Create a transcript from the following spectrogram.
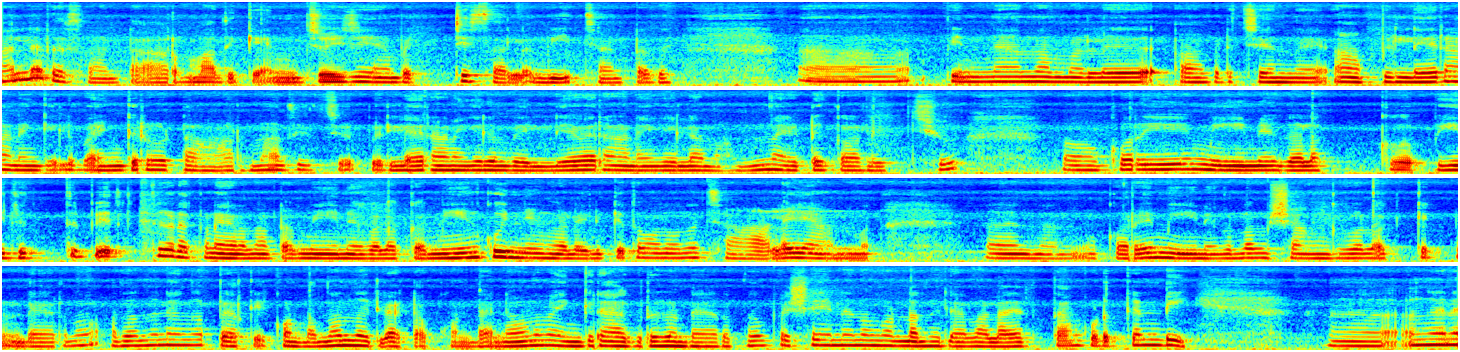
നല്ല രസമാണ് കേട്ടോ അർമാദിക്ക് എൻജോയ് ചെയ്യാൻ പറ്റിയ സ്ഥലം ബീച്ചാണ് പിന്നെ നമ്മൾ അവിടെ ചെന്ന് ആ പിള്ളേരാണെങ്കിൽ ഭയങ്കരമായിട്ട് ആർമാദിച്ചു പിള്ളേരാണെങ്കിലും വലിയവരാണെങ്കിലും നന്നായിട്ട് കളിച്ചു. കുറേ മീനുകളൊക്കെ പെരുത്ത് പെരുത്ത് കിടക്കണമായിരുന്നു കേട്ടോ മീനുകളൊക്കെ. മീൻ കുഞ്ഞുങ്ങൾ എനിക്ക് തോന്നുന്നു ചാളയാണെന്ന് കുറേ മീനുകളും ശംഖുകളൊക്കെ ഉണ്ടായിരുന്നു. അതൊന്നും ഞങ്ങൾ പെറുക്കി കൊണ്ടുവന്നൊന്നുമില്ല കേട്ടോ. കൊണ്ടുവരണമെന്ന് ഭയങ്കര ആഗ്രഹം ഉണ്ടായിരുന്നു പക്ഷേ അതിനൊന്നും കൊണ്ടുവന്നില്ല. വളർത്താൻ കൊടുക്കണ്ടേ. അങ്ങനെ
